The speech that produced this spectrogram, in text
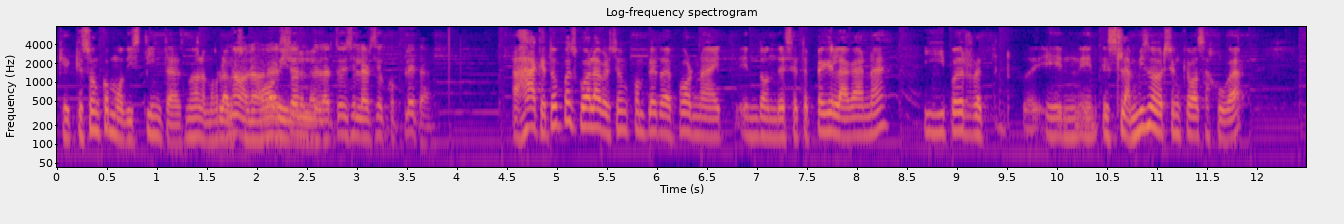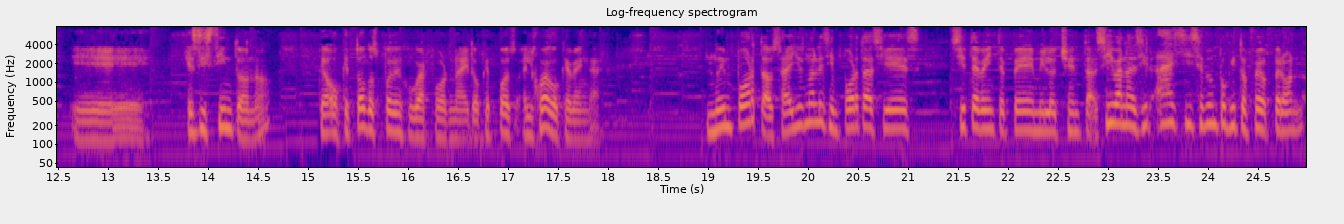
que, son como distintas, ¿no? A lo mejor la versión no, móvil. La versión, la... tú dices la versión completa. Ajá, que tú puedes jugar la versión completa de Fortnite en donde se te pegue la gana y puedes. es la misma versión que vas a jugar. Eh, es distinto, ¿no? o que todos pueden jugar Fortnite, o que el juego que venga. No importa, o sea, a ellos no les importa si es 720p, 1080. Sí van a decir, ay, sí, se ve un poquito feo, pero no,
